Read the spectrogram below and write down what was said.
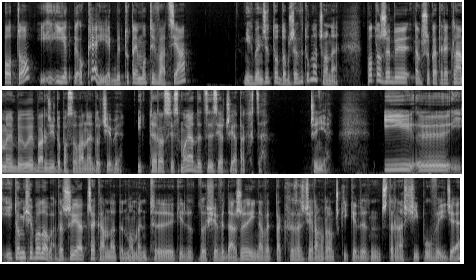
po to i, i jakby okej, okay, jakby tutaj motywacja Niech będzie to dobrze wytłumaczone. Po to, żeby na przykład reklamy były bardziej dopasowane do ciebie. I teraz jest moja decyzja, czy ja tak chcę, czy nie. I, yy, I to mi się podoba. Znaczy, ja czekam na ten moment, yy, kiedy to się wydarzy, i nawet tak zacieram rączki, kiedy ten 14,5 wyjdzie.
